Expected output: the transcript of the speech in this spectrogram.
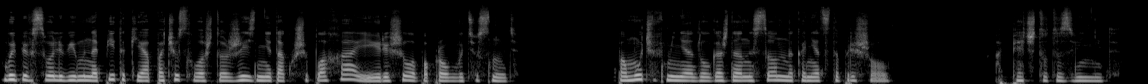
Выпив свой любимый напиток, я почувствовала, что жизнь не так уж и плоха, и решила попробовать уснуть. Помучив меня, долгожданный сон наконец-то пришел. Опять что-то звенит.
